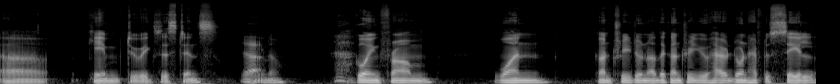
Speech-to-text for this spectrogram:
uh, came to existence. yeah. You know, going from one country to another country, you have don't have to sail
